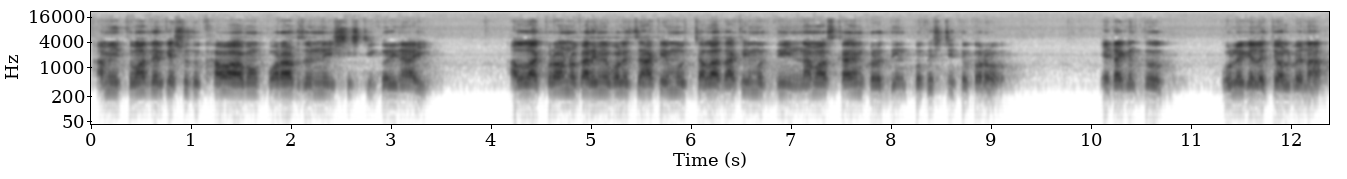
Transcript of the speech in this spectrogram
আমি তোমাদেরকে শুধু খাওয়া এবং পড়ার জন্যই সৃষ্টি করি নাই। আল্লাহ কোরআন কারিমে বলেছে, হাকিমুদ চালাত হাকিমুদ্দিন নামাজ কায়েম করে, দিন প্রতিষ্ঠিত করো। এটা কিন্তু ভুলে গেলে চলবে না।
